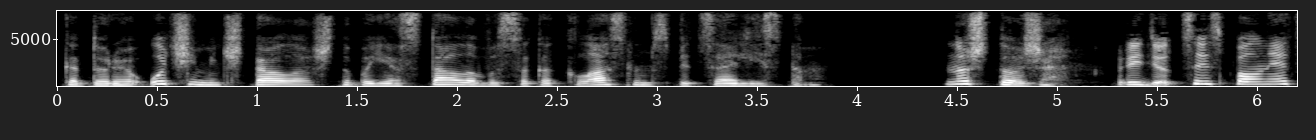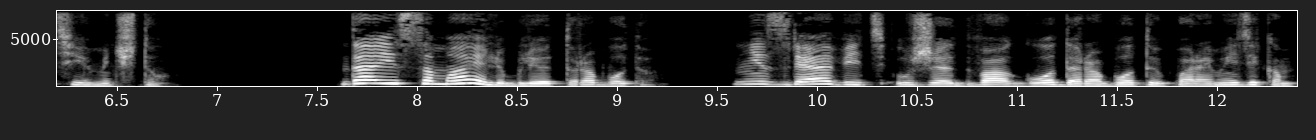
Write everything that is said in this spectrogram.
которая очень мечтала, чтобы я стала высококлассным специалистом. Ну что же, придется исполнять ее мечту. Да и сама я люблю эту работу. Не зря ведь уже два года работаю парамедиком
